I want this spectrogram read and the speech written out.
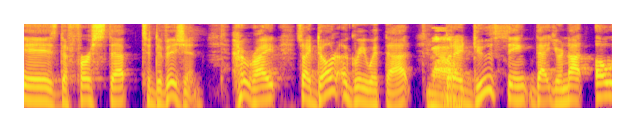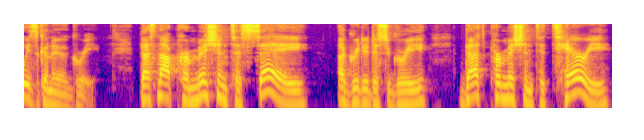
is the first step to division, right? So I don't agree with that, wow. but I do think that you're not always going to agree. That's not permission to say agree to disagree. That's permission to tarry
